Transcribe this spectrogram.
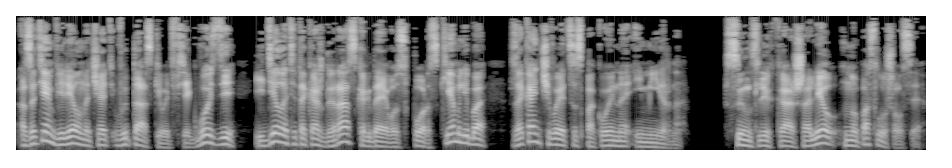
а затем велел начать вытаскивать все гвозди и делать это каждый раз, когда его спор с кем-либо заканчивается спокойно и мирно. Сын слегка ошалел, но послушался.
